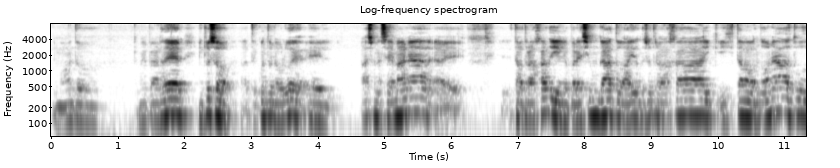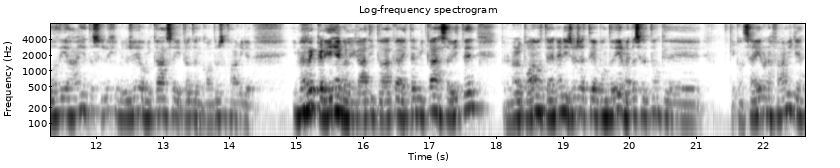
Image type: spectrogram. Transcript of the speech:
de momento que me voy a perder. Incluso, te cuento una boludez, hace una semana eh, estaba trabajando y me apareció un gato ahí donde yo trabajaba y, estaba abandonado, estuvo dos días ahí, entonces yo dije, me lo llevo a mi casa y trato de encontrar su familia. Y me recariña con el gatito acá, está en mi casa, ¿viste? Pero no lo podemos tener y yo ya estoy a punto de irme, entonces le tengo que, que conseguir una familia.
